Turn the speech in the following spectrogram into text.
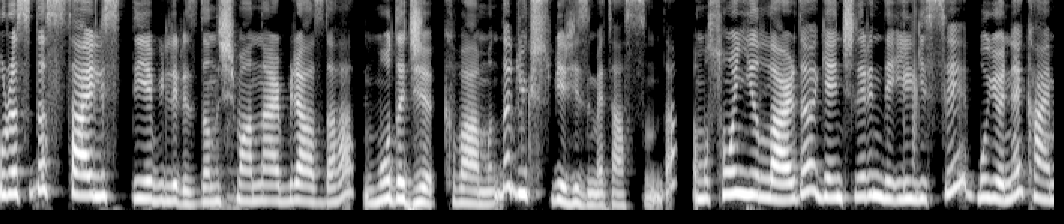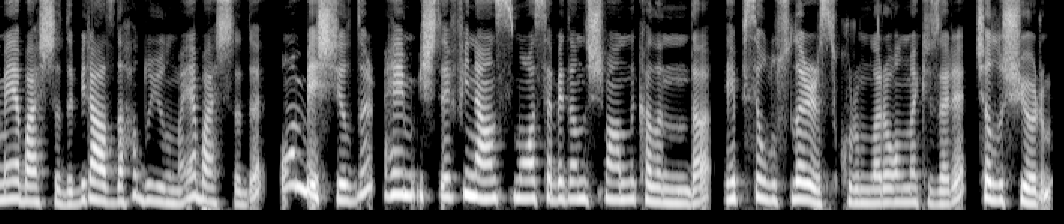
Burası da stylist diyebiliriz. Danışmanlar biraz daha modacı kıvamında lüks bir hizmet aslında. Ama son yıllarda gençlerin de ilgisi bu yöne kaymaya başladı biraz daha duyulmaya başladı. 15 yıldır hem işte finans, muhasebe danışmanlık alanında hepsi uluslararası kurumlar olmak üzere çalışıyorum.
